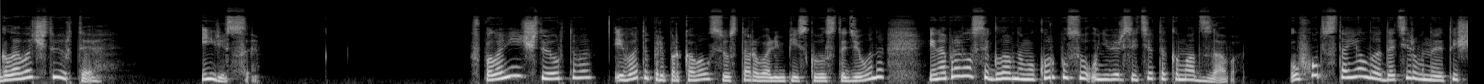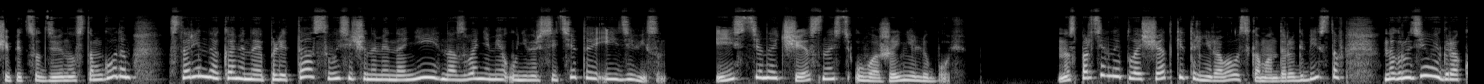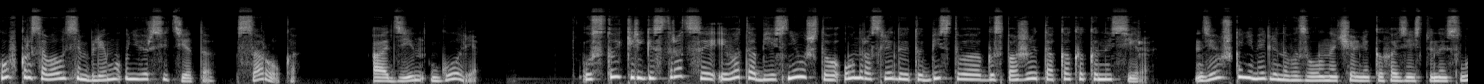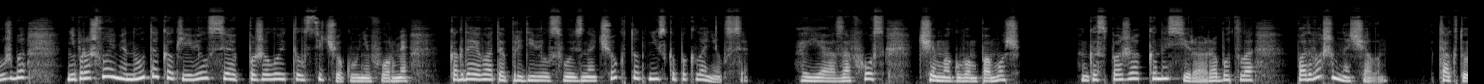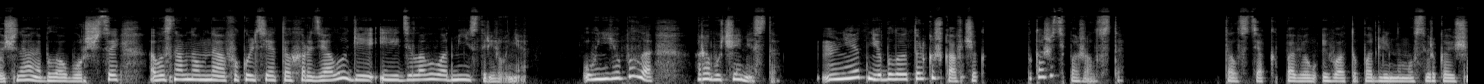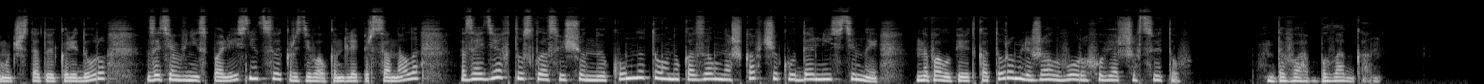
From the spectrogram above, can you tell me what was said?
Глава четвертая. Ирисы. В половине четвертого Ивата припарковался у старого Олимпийского стадиона и направился к главному корпусу университета Камадзава. У входа стояла датированная 1590 годом старинная каменная плита с высеченными на ней названиями университета и девизом «Истина, честность, уважение, любовь». На спортивной площадке тренировалась команда регбистов, на груди у игроков красовалась эмблема университета – сорока. Один горе. У стойки регистрации Ивата объяснил, что он расследует убийство госпожи Такака Канесира. Девушка немедленно вызвала начальника хозяйственной службы. Не прошло и минуты, как явился пожилой толстячок в униформе. Когда Ивата предъявил свой значок, тот низко поклонился. «Я завхоз. Чем могу вам помочь?» Госпожа Канасира работала под вашим началом? Так точно, она была уборщицей, в основном на факультетах радиологии и делового администрирования. У нее было рабочее место? Нет, не было, только шкафчик. Покажите, пожалуйста. Толстяк повел Ивату по длинному сверкающему чистотой коридору, затем вниз по лестнице к раздевалкам для персонала. Зайдя в тускло освещенную комнату, он указал на шкафчик у дальней стены, на полу перед которым лежал ворох увядших цветов. Два балаган.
